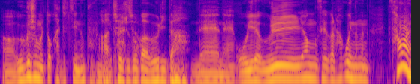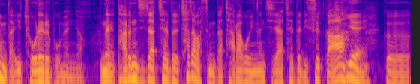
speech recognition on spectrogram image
어, 의구심을 또 가질 수 있는 부분이기도 아 하죠. 제주도가 의리다. 네 네 오히려 을 형색을 하고 있는 상황입니다. 이 조례를 보면요. 네 다른 지자체들 찾아봤습니다. 잘하고 있는 지자체들 있을까? 예. 그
